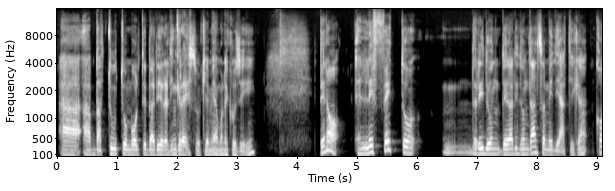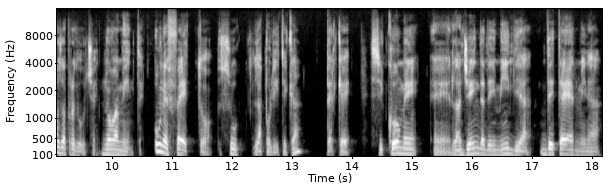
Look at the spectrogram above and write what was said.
ha abbattuto molte barriere all'ingresso, chiamiamole così, però eh, l'effetto della ridondanza mediatica cosa produce? Nuovamente un effetto sulla politica, perché siccome eh, l'agenda dei media determina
